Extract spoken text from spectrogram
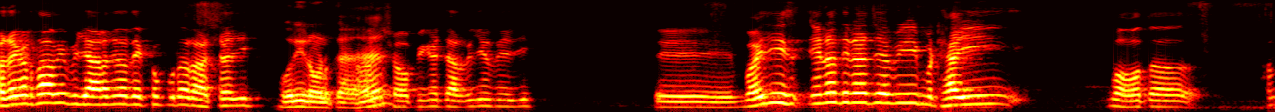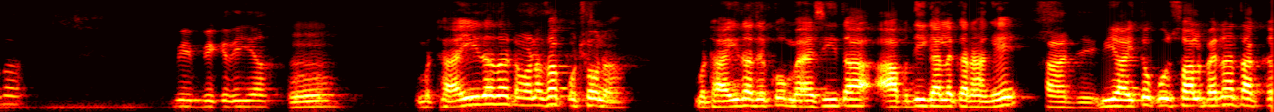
ਫਤਿਹਗੜ੍ਹ ਸਾਹਿਬ ਵੀ ਬਾਜ਼ਾਰਾਂ 'ਚ ਤਾਂ ਦੇਖੋ ਪੂਰਾ ਰਸ਼ ਹੈ ਜੀ। ਪੂਰੀ ਰੌਣਕਾਂ ਹੈ ਸ਼ਾਪਿੰਗਾਂ ਚੱਲ ਰਹੀਆਂ ਨੇ ਜੀ। ਤੇ ਬਾਈ ਜੀ ਇਹਨਾਂ ਦਿਨਾਂ 'ਚ ਵੀ ਮਠਿਆਈ ਬਹੁਤ ਹਨਾ ਵੀ ਵਿਕਦੀ ਆ। ਹੂੰ। ਮਠਾਈ ਦਾ ਤਾਂ ਟਵਾਣਾ ਸਾਹਿਬ ਪੁੱਛੋ ਨਾ। ਮਠਾਈ ਦਾ ਦੇਖੋ ਮੈਂ ਸੀ ਤਾਂ ਆਪ ਦੀ ਗੱਲ ਕਰਾਂਗੇ। ਹਾਂਜੀ। ਵੀ ਅੱਜ ਤੋਂ ਕੁਝ ਸਾਲ ਪਹਿਲਾਂ ਤੱਕ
